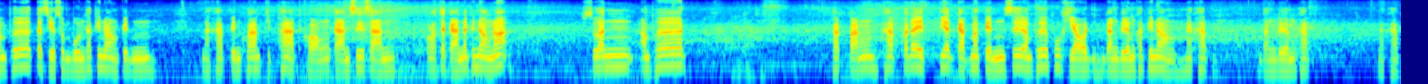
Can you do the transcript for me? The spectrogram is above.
อำเภอเกษตรสมบูรณ์ครับพี่น้องเป็นนะครับเป็นความผิดพลาดของการสื่อสารของราชการนะพี่น้องเนาะส่วนอำเภอผักปังครับก็ได้เปลี่ยนกลับมาเป็นชื่ออำเภอผู้เขียวดังเดิมครับพี่น้องนะครับ ดังเดิมครับ นะครับ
